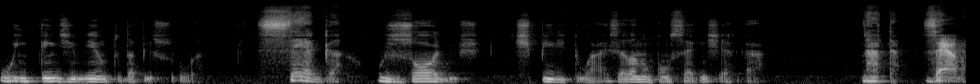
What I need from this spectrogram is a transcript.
o entendimento da pessoa, cega os olhos espirituais. Ela não consegue enxergar. Nada. Zero.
